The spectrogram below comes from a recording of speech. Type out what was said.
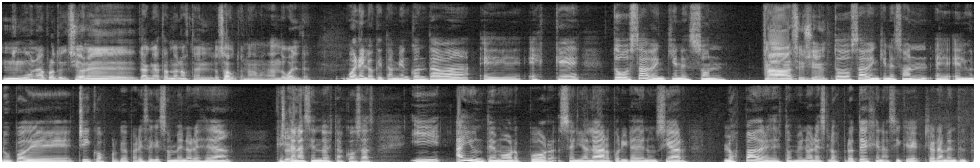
ninguna protección. eh, Están gastando nafta en los autos, nada más, dando vueltas. Bueno, y lo que también contaba eh, es que todos saben quiénes son, Ah, sí, sí. todos saben quiénes son eh, el grupo de chicos, porque parece que son menores de edad, que Sí. están haciendo estas cosas, y hay un temor por señalar, por ir a denunciar. Los padres de estos menores los protegen, así que claramente el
